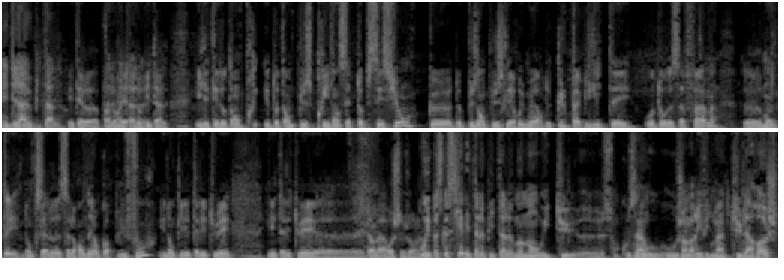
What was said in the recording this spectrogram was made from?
était à l'hôpital. Était, euh, pardon, à l'hôpital. Il était d'autant, d'autant plus pris dans cette obsession que de plus en plus les rumeurs de culpabilité autour de sa femme euh, montaient. Donc ça le, ça le rendait encore plus fou. Et donc il est allé tuer, il est allé tuer euh, Bernard Laroche ce jour-là. Oui, parce que si elle est à l'hôpital au moment où il tue euh, son cousin, ou, Jean-Marie Villemain tue Laroche,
